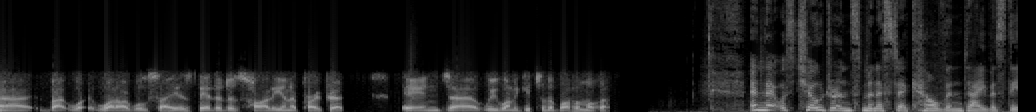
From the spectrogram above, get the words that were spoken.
Uh, but w- what I will say is that it is highly inappropriate, and uh, we want to get to the bottom of it. And that was Children's Minister Kelvin Davis there.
